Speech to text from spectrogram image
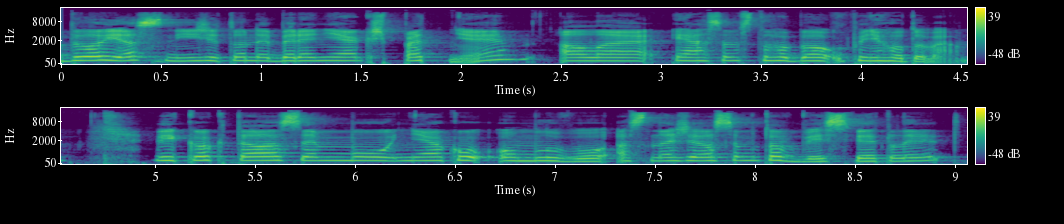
bylo jasný, že to nebere nějak špatně, ale já jsem z toho byla úplně hotová. Vykoktala jsem mu nějakou omluvu a snažila jsem mu to vysvětlit,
